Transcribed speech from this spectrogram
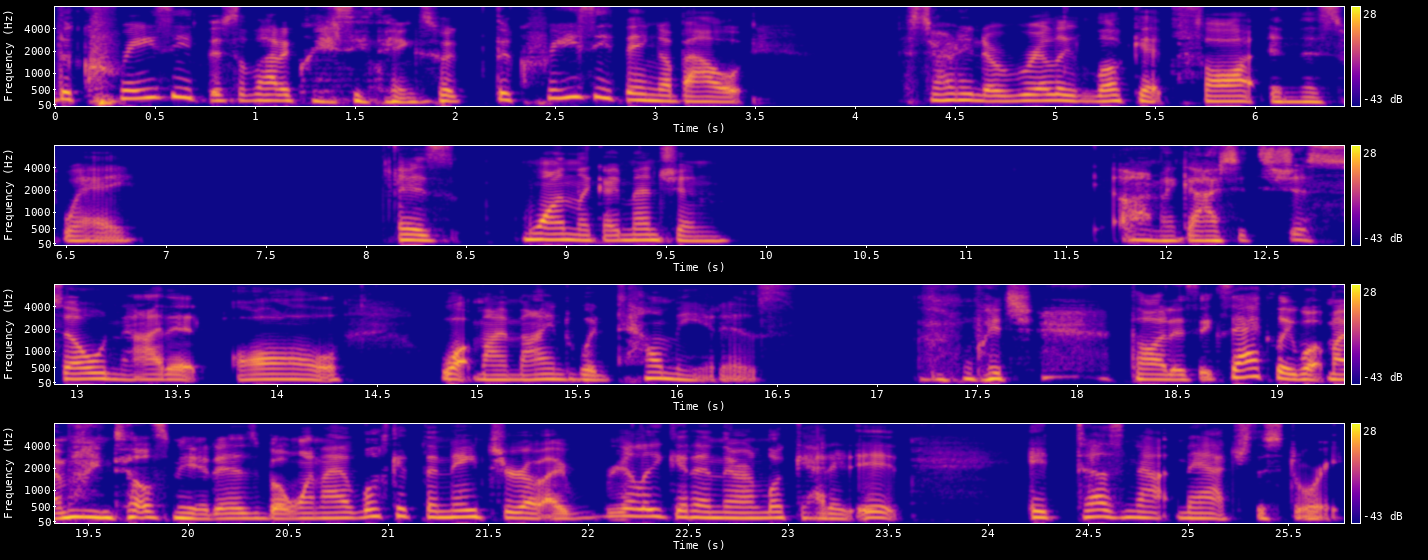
the crazy, there's a lot of crazy things, but the crazy thing about starting to really look at thought in this way is one, like I mentioned, oh my gosh, it's just so not at all what my mind would tell me it is, which thought is exactly what my mind tells me it is. But when I look at the nature of, I really get in there and look at it, it it does not match the story.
